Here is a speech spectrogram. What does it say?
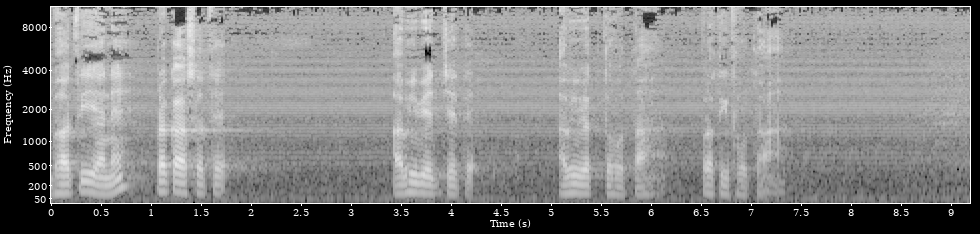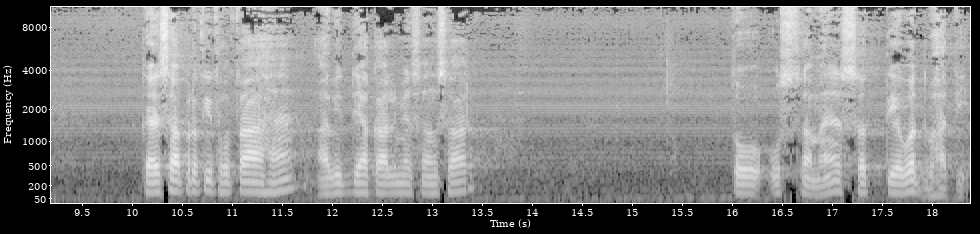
भाति यानी प्रकाशते, अभिव्यज्यते, अभिव्यक्त होता है, प्रतीत होता है। कैसा प्रतीत होता है? अविद्या काल में संसार तो उस समय सत्यवत भाति।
